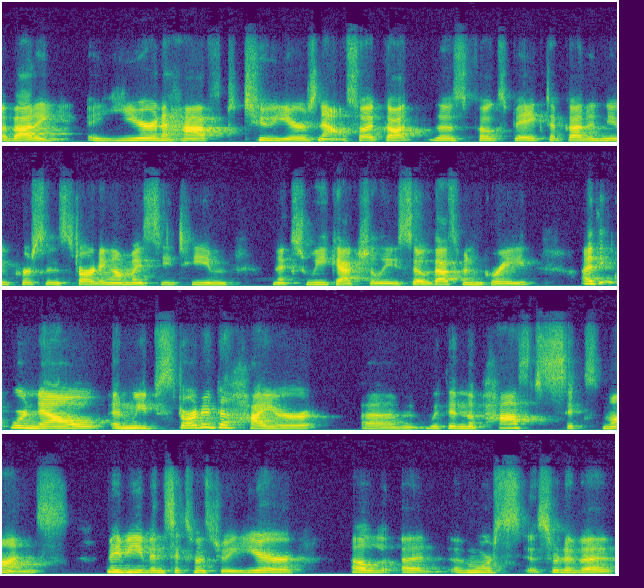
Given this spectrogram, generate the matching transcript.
about a, a, year and a half to two years now. So I've got those folks baked. I've got a new person starting on my C team next week, actually. So that's been great. I think we're now, and we've started to hire um, within the past six months, maybe even six months to a year, a, a, a more sort of a,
